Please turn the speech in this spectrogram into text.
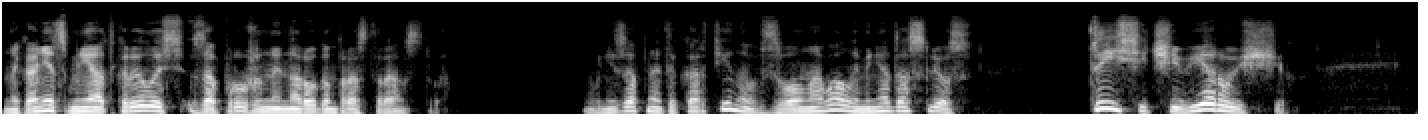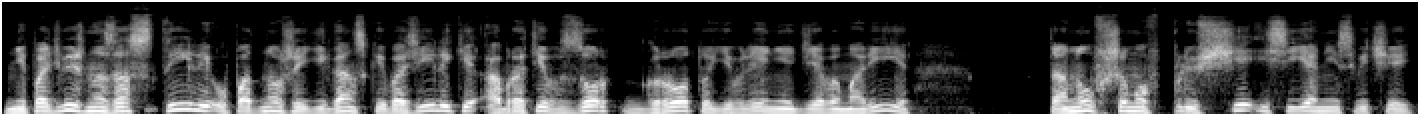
Наконец мне открылось запруженное народом пространство. Внезапно эта картина взволновала меня до слез — Тысячи верующих неподвижно застыли у подножия гигантской базилики, обратив взор к гроту явления Девы Марии, тонувшему в плюще и сиянии свечей.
